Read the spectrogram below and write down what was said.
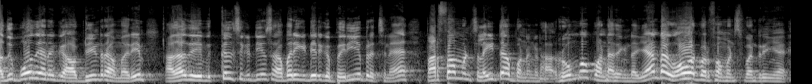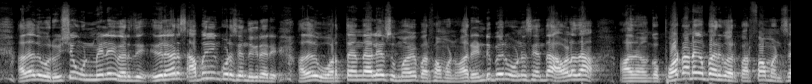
அது போது எனக்கு அப்படின்ற மாதிரி. அதாவது விக்கல்ஸுக்கிட்டையும் சபரிக்கிட்டே இருக்க பெரிய பிரச்சனை. பர்ஃபார்மன்ஸ் லைட்டாக பண்ணுங்கடா. ரொம்ப பண்ணாதீங்கடா. ஏன்டா ஓவர் பர்ஃபார்மன்ஸ் பண்ணுறீங்க அதாவது ஒரு விஷயம் உண்மையிலே வருது. இதில் வேறு சபரியும் கூட சேர்ந்துக்கிறாரு. அதாவது ஒருத்தன் இருந்தாலே சும்மாவே பர்ஃபார்ம் பண்ணுவான். ரெண்டு பேரும் ஒன்று சேர்ந்தா அவ்வளோதான் அது அவங்க போட்டானுங்க பாருங்க ஒரு பர்ஃபார்மன்ஸ்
